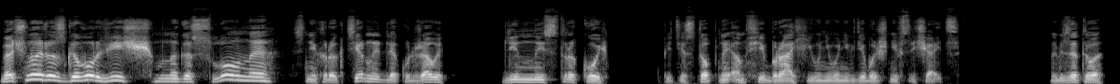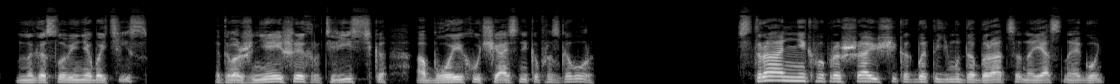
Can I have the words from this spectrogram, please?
Ночной разговор — вещь многословная, с нехарактерной для Куджавы длинной строкой. Пятистопной амфибрахии у него нигде больше не встречается но без этого многословия не обойтись. Это важнейшая характеристика обоих участников разговора. Странник, вопрошающий, как бы это ему добраться на ясный огонь.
